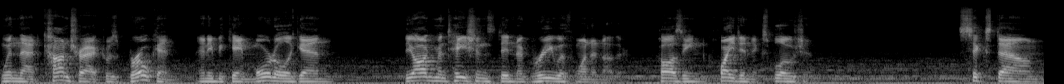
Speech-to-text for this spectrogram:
When that contract was broken and he became mortal again, the augmentations didn't agree with one another, causing quite an explosion. Six down,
